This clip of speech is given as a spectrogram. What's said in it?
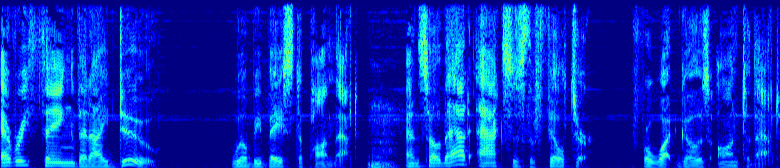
everything that I do will be based upon that. Hmm. And so that acts as the filter for what goes onto that.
